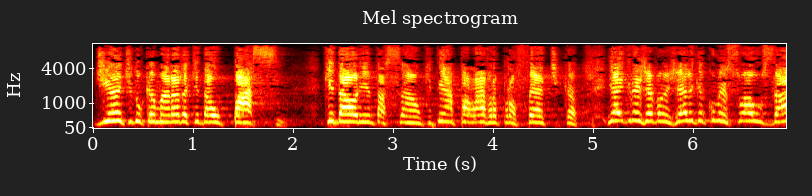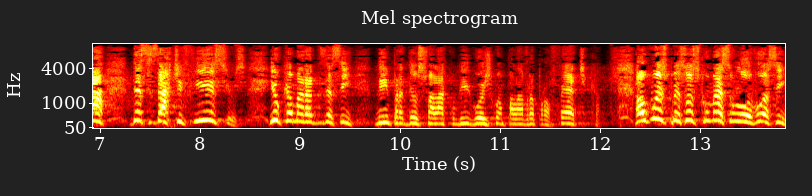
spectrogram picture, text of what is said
diante do camarada que dá o passe, que dá orientação, que tem a palavra profética. E a igreja evangélica começou a usar desses artifícios. E o camarada diz assim: vem para Deus falar comigo hoje com a palavra profética. Algumas pessoas começam um louvor assim:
